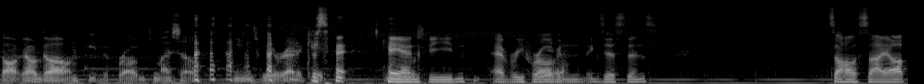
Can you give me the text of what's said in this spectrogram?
dog. I'll go out and feed the frogs myself. means we eradicate. Just hand feed every frog Yeah. in existence. It's all a psyop.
